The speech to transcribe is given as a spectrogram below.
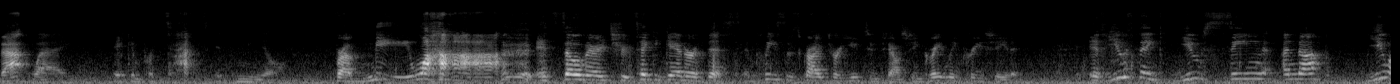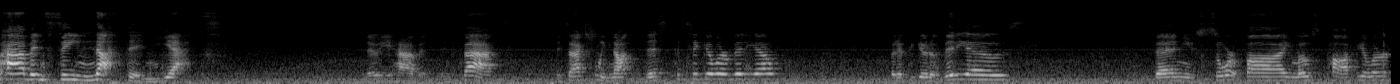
That way, it can protect its meal from me. Wah! It's so very true. Take a gander at this, and please subscribe to her YouTube channel. She'd greatly appreciate it. If you think you've seen enough, you haven't seen nothing yet. No, you haven't. In fact, it's actually not this particular video, but if you go to videos, then you sort by most popular,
